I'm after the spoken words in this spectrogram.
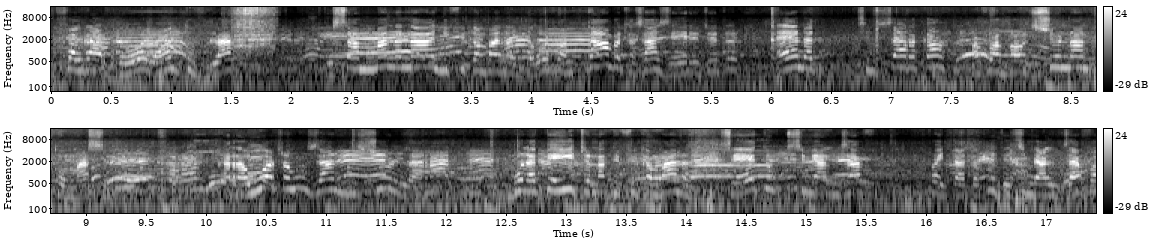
mifangaro daholo an tovolahy dia samy manana ny fikambanany daholo fa mitambatra zany izay rehetrarehetra aina tsy misaraka afa-bahotsiona ny Toamasina ka raha ohatra moa zany misy olona mbola te hiditra anaty fikambanana izay eto tsy mialonjafo fa i dada koa dia tsy mialonjafo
